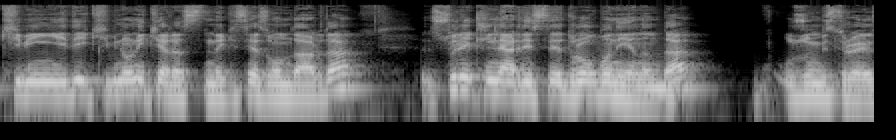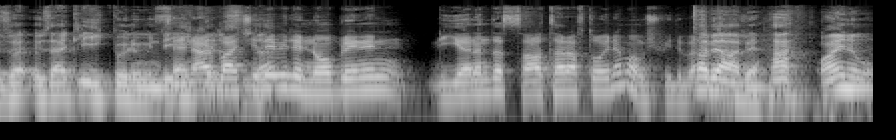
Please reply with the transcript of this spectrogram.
2007-2012 arasındaki sezonlarda sürekli neredeyse Drogba'nın yanında uzun bir süre özellikle ilk bölümünde. Fenerbahçe'de ilk bile Nobre'nin yanında sağ tarafta oynamamış mıydı? Tabii abi. Ha, aynen.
